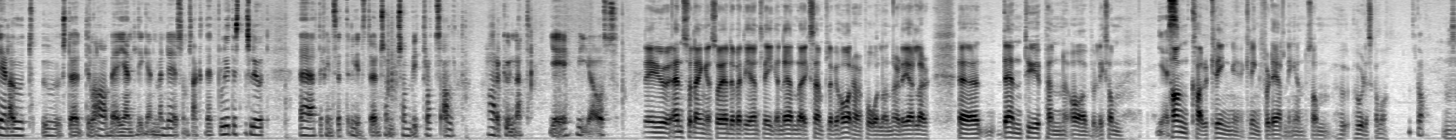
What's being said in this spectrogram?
dela ut stöd till AB egentligen, men det är som sagt ett politiskt beslut att det finns ett elidstöd som, som vi trots allt har kunnat ge via oss. Det är ju, än så länge så är det väl egentligen det enda exemplet vi har här på Åland när det gäller eh, den typen av liksom, yes. tankar kring, kring fördelningen, som hur, hur det ska vara. Ja. Mm.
